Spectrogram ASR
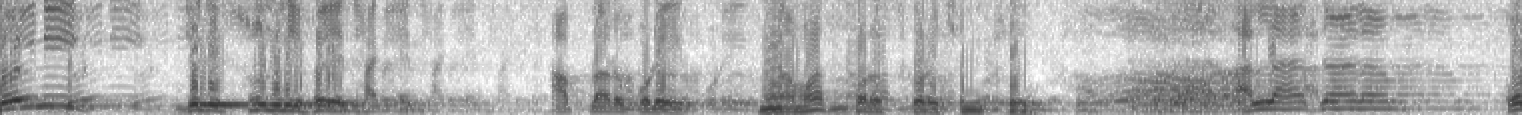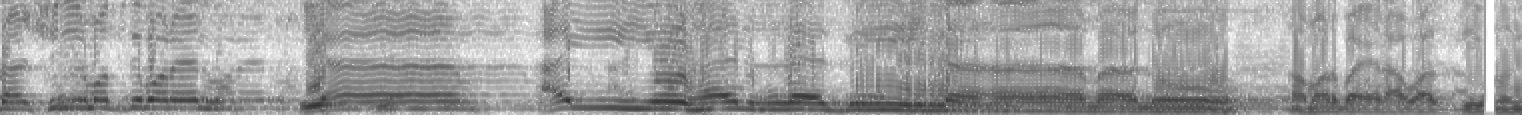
দৈনিক যদি সুন্নি হয়ে থাকেন, আপনার উপরে নামাজ খরচ করেছেন কে? আল্লাহ কোরআন শরীফের মধ্যে বলেন আমার ভাইয়ের আওয়াজ দিন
